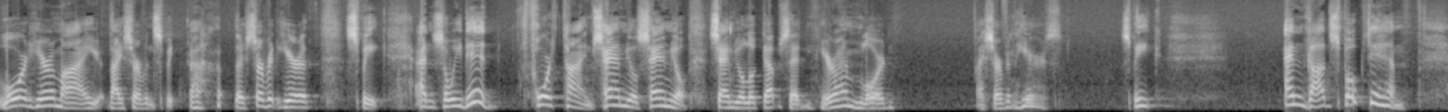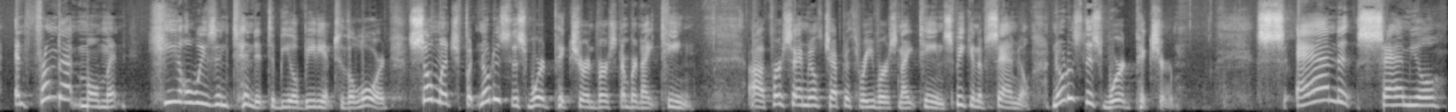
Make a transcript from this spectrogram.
"Lord, here am I, thy servant speak. Uh, thy servant heareth speak." And so he did. Fourth time, Samuel, Samuel. Samuel looked up, said, "Here I am, Lord. Thy servant hears. Speak." And God spoke to him. And from that moment, he always intended to be obedient to the Lord. So much, but notice this word picture in verse number 19. Uh, 1 Samuel chapter 3, verse 19. Speaking of Samuel, notice this word picture. And Samuel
